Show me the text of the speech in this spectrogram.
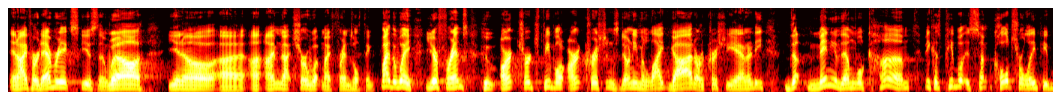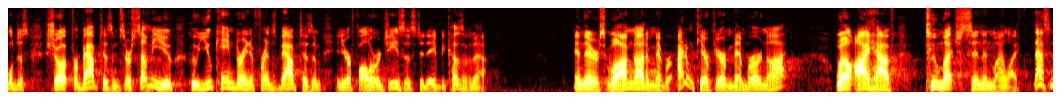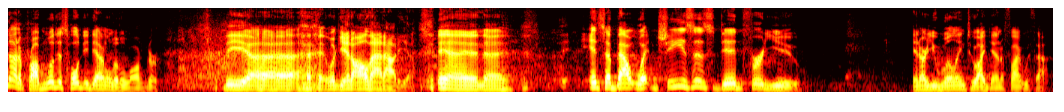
And I've heard every excuse that, well, you know, uh, I'm not sure what my friends will think. By the way, your friends who aren't church people, aren't Christians, don't even like God or Christianity, the, many of them will come because people, it's some, culturally, people just show up for baptisms. There are some of you who you came during a friend's baptism and you're a follower of Jesus today because of that. And there's, well, I'm not a member. I don't care if you're a member or not. Well, I have too much sin in my life. That's not a problem. We'll just hold you down a little longer. the, uh, we'll get all that out of you. And uh, it's about what Jesus did for you. And are you willing to identify with that?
